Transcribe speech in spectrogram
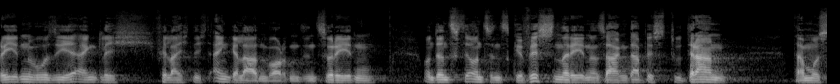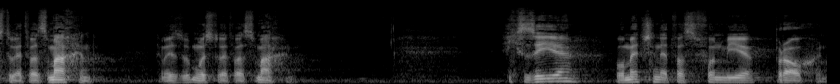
reden, wo sie eigentlich vielleicht nicht eingeladen worden sind zu reden und uns, uns ins Gewissen reden und sagen, da bist du dran, da musst du etwas machen, da musst du etwas machen. Ich sehe, wo Menschen etwas von mir brauchen.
